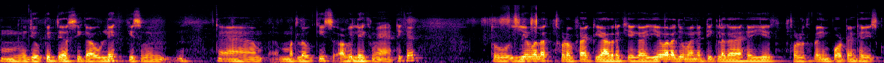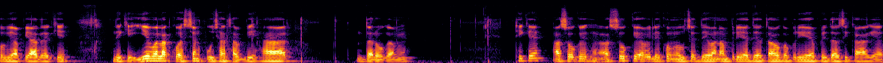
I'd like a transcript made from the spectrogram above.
हम्म, जो प्रियदर्शी का उल्लेख किस आ, मतलब किस अभिलेख में है ठीक है? तो ये वाला थोड़ा फैक्ट याद रखिएगा। ये वाला जो मैंने टिक लगाया है ये थोड़ा थोड़ा इम्पोर्टेंट है इसको भी आप याद रखिए। देखिए ये वाला क्वेश्चन पूछा था बिहार दरोगा में। ठीक है? अशोक अशोक के अभिलेखों में उसे देवानाम प्रिय देवताओं का प्रिय या प्रियदर्शी कहा गया।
